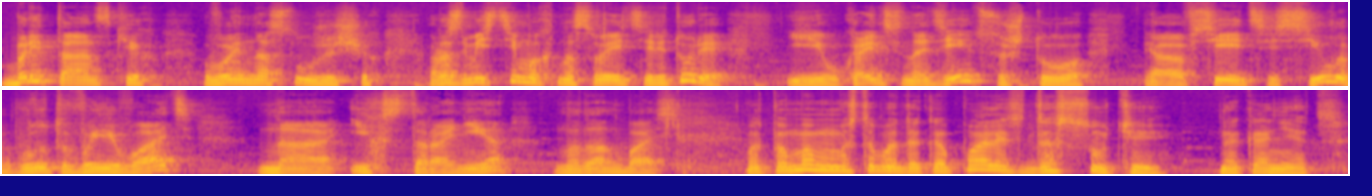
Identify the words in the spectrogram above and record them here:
британских военнослужащих, разместим их на своей территории, и украинцы надеются, что э, все эти силы будут воевать на их стороне на Донбассе. Вот, по-моему, мы с тобой докопались до сути, наконец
